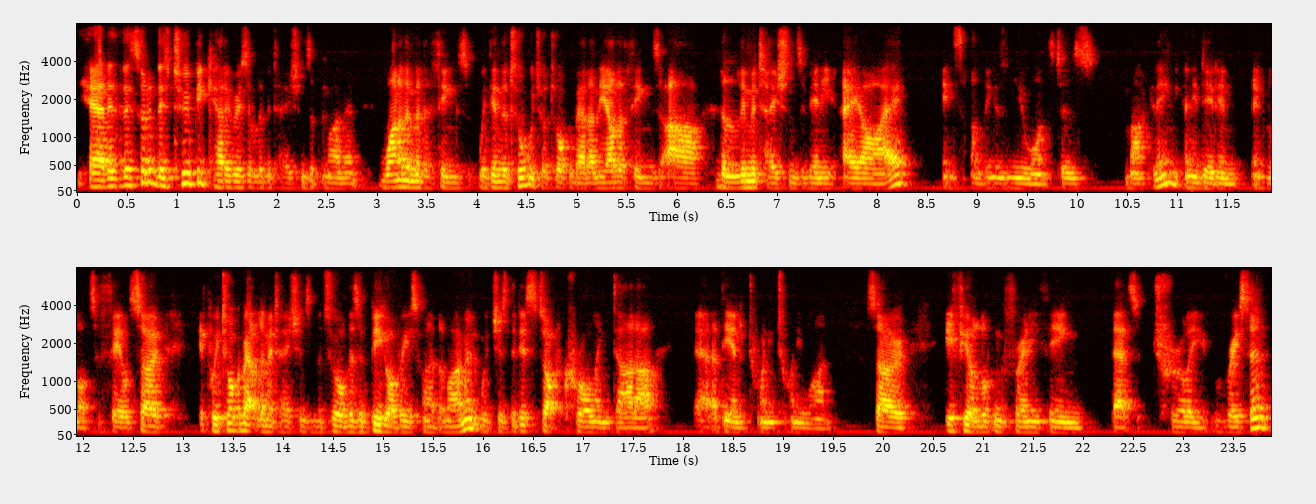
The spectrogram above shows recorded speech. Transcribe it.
Yeah, there- there's sort of there's two big categories of limitations at the moment. One of them are the things within the tool, which I'll talk about, and the other things are the limitations of any AI in something as nuanced as marketing, and indeed in in lots of fields. So if we talk about limitations in the tool, there's a big obvious one at the moment, which is that it stopped crawling data uh, at the end of 2021. So if you're looking for anything that's truly recent,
